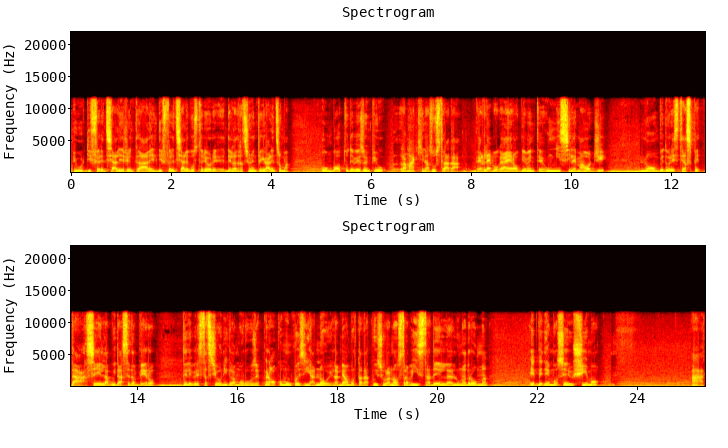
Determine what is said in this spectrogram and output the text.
più il differenziale centrale il differenziale posteriore della trazione integrale insomma un botto di peso in più la macchina su strada per l'epoca era ovviamente un missile ma oggi non vi dovreste aspettare se la guidaste davvero delle prestazioni clamorose. Però comunque sia noi l'abbiamo portata qui sulla nostra pista del Lunadrome e vediamo se riusciamo a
